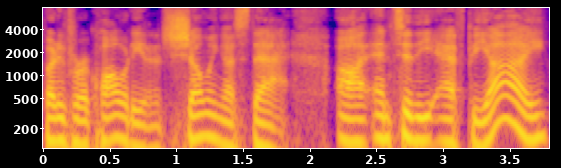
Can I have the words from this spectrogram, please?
fighting for equality and it's showing us that uh, and to the FBI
